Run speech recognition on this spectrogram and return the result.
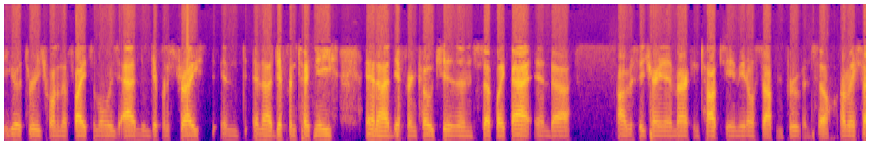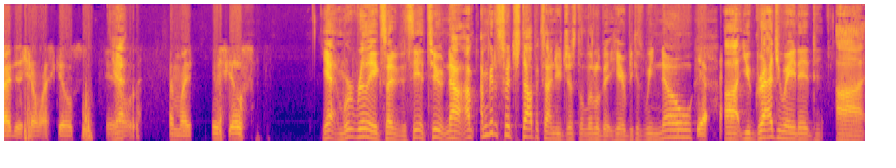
you go through each one of the fights. I'm always adding in different strikes and, and uh, different techniques and uh, different coaches and stuff like that. And uh, obviously, training an American top team, you don't stop improving. So I'm excited to show my skills, you yeah. know, and my new skills. Yeah, and we're really excited to see it too. Now, I'm, I'm going to switch topics on you just a little bit here because we know yeah. uh, you graduated uh,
